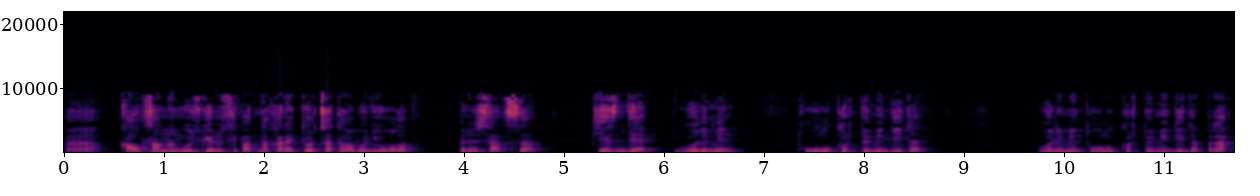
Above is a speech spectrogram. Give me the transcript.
ә, халық санының өзгеру сипатына қарай төрт сатыға бөлуге болады. Бірінші сатысы кезінде өлім мен туылу күрт төмендейді. Өлім мен туылу күрт төмендейді бірақ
